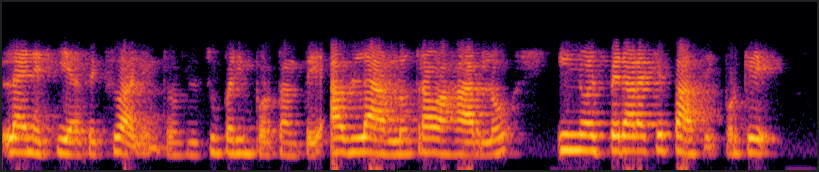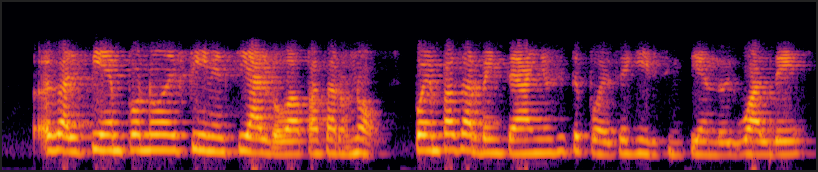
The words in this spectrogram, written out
la energía sexual. Entonces es súper importante hablarlo, trabajarlo y no esperar a que pase, porque o sea, el tiempo no define si algo va a pasar o no. Pueden pasar 20 años y te puedes seguir sintiendo igual de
